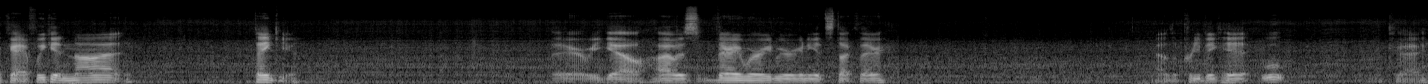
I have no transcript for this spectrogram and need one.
Okay, if we could not Thank you. There we go. I was very worried we were going to get stuck there. That was a pretty big hit. Okay.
